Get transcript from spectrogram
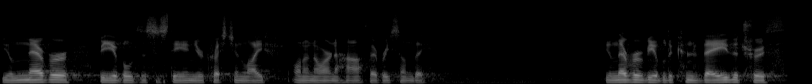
You'll never be able to sustain your Christian life on an hour and a half every Sunday. You'll never be able to convey the truth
